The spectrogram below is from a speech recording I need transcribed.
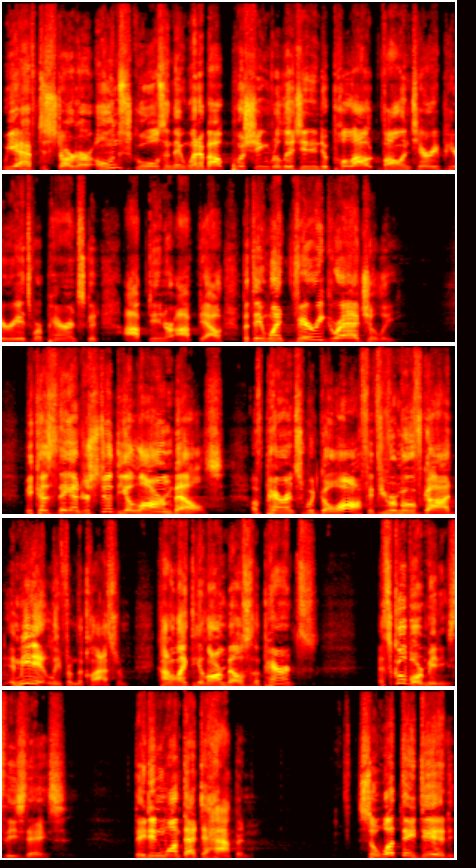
we have to start our own schools, and they went about pushing religion into pull out voluntary periods where parents could opt in or opt out, but they went very gradually because they understood the alarm bells of parents would go off if you remove God immediately from the classroom. Kind of like the alarm bells of the parents at school board meetings these days. They didn't want that to happen. So, what they did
